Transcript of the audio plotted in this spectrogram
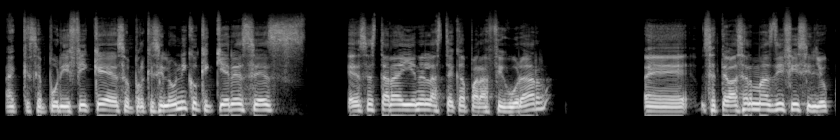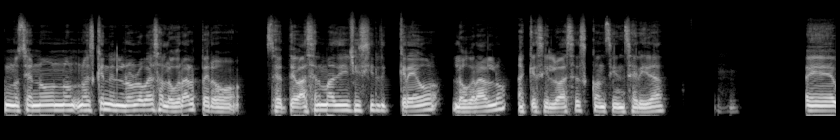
a que se purifique eso, porque si lo único que quieres es, es estar ahí en el Azteca para figurar, eh, se te va a hacer más difícil. Yo no sé, no, no, no es que no lo vayas a lograr, pero se te va a hacer más difícil, creo, lograrlo a que si lo haces con sinceridad. Eh,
